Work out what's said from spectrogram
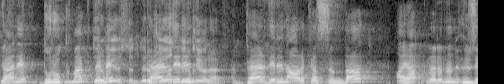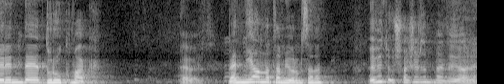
Yani durukmak demek Durukuyorsun, durukuyoruz, durukuyorlar. perdenin arkasında ayaklarının üzerinde durukmak. Evet. Ben niye anlatamıyorum sana? Evet şaşırdım ben de yani.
